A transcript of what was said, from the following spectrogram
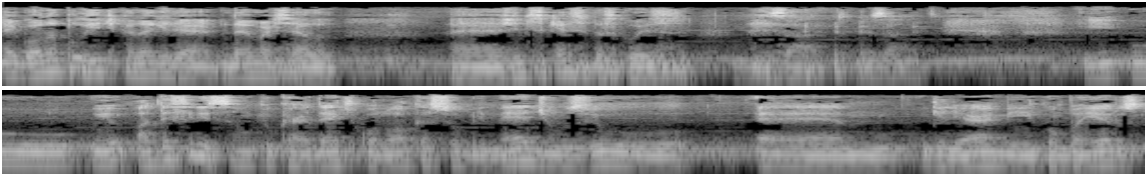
É, É igual na política, né, Guilherme? Né, Marcelo? É, a gente esquece das coisas. Exato, exato. E o, a definição que o Kardec coloca sobre médiums, viu, é, Guilherme e companheiros,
